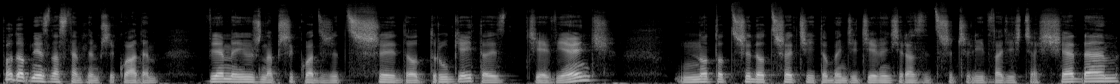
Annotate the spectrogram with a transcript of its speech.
Podobnie z następnym przykładem. Wiemy już na przykład, że 3 do drugiej to jest 9, no to 3 do trzeciej to będzie 9 razy 3, czyli 27.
